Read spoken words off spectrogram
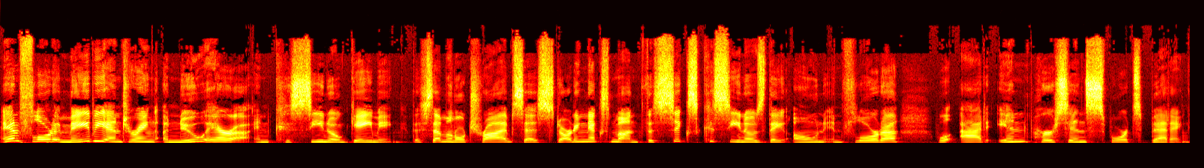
And Florida may be entering a new era in casino gaming. The Seminole Tribe says starting next month, the six casinos they own in Florida will add in person sports betting.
